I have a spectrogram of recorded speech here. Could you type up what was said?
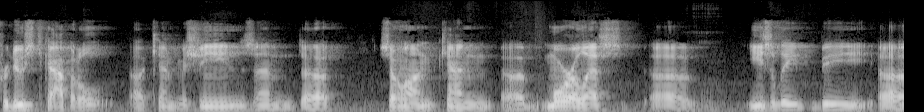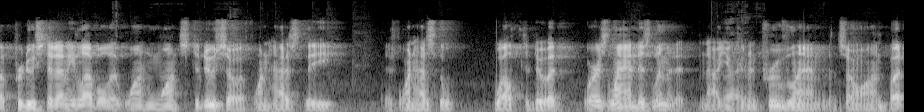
produced capital uh, can machines and uh, so on can uh, more or less uh, easily be uh, produced at any level that one wants to do so if one has the if one has the wealth to do it whereas land is limited. Now you right. can improve land and so on but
